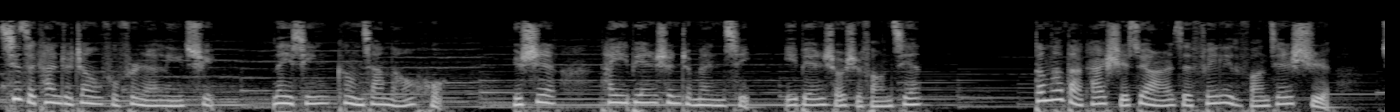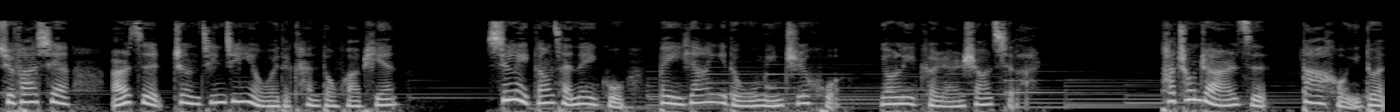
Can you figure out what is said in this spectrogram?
妻子看着丈夫愤然离去，内心更加恼火。于是她一边生着闷气，一边收拾房间。当她打开十岁儿子菲利的房间时，却发现儿子正津津有味地看动画片。心里刚才那股被压抑的无名之火又立刻燃烧起来，他冲着儿子大吼一顿：“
